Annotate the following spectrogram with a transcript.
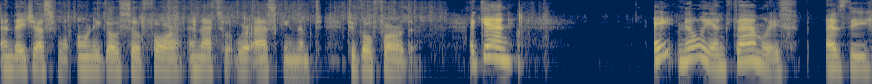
and they just will only go so far, and that's what we're asking them to, to go farther. Again, 8 million families, as the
